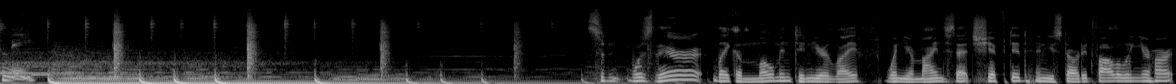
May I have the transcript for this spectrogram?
to me. So, was there like a moment in your life when your mindset shifted and you started following your heart?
